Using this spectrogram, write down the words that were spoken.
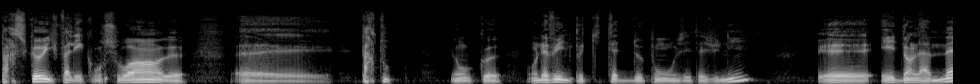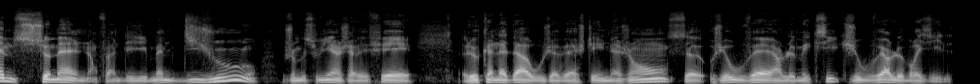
parce qu'il fallait qu'on soit euh, euh, partout. Donc, euh, on avait une petite tête de pont aux États-Unis, et dans la même semaine, enfin, des même dix jours, je me souviens, j'avais fait le Canada où j'avais acheté une agence, j'ai ouvert le Mexique, j'ai ouvert le Brésil.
